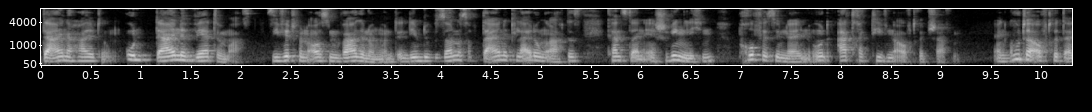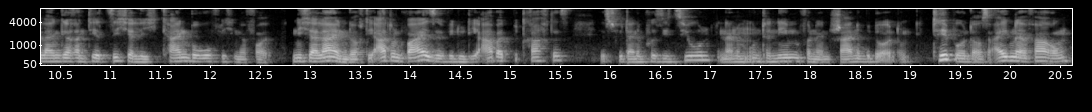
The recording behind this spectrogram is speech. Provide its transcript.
deine Haltung und deine Werte machst. Sie wird von außen wahrgenommen und indem du besonders auf deine Kleidung achtest, kannst du einen erschwinglichen, professionellen und attraktiven Auftritt schaffen. Ein guter Auftritt allein garantiert sicherlich keinen beruflichen Erfolg. Nicht allein, doch die Art und Weise, wie du die Arbeit betrachtest, ist für deine Position in einem Unternehmen von entscheidender Bedeutung. Tipp und aus eigener Erfahrung,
